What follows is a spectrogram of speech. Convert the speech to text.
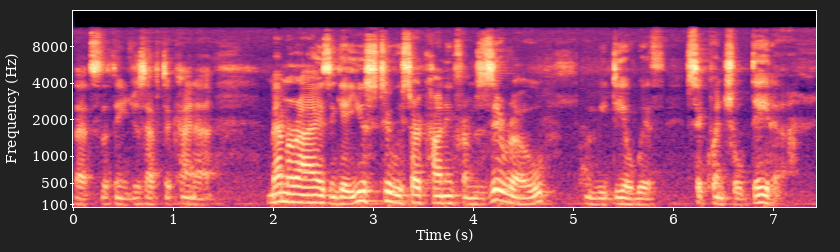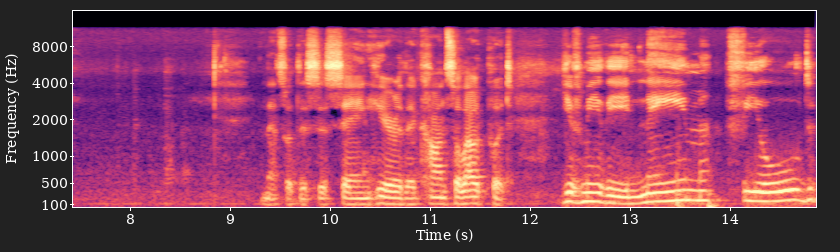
That's the thing you just have to kind of memorize and get used to. We start counting from 0 when we deal with sequential data. And that's what this is saying here, the console output. Give me the name field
